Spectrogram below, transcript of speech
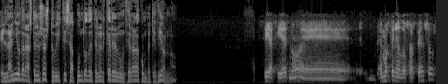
el año del ascenso estuvisteis a punto de tener que renunciar a la competición, ¿no? Sí, así es, ¿no? hemos tenido dos ascensos,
